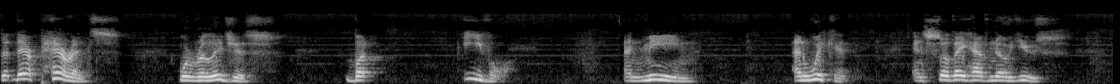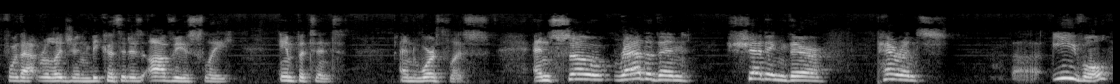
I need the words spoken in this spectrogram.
That their parents were religious, but evil and mean and wicked. And so they have no use for that religion because it is obviously impotent and worthless. And so rather than shedding their parents' uh, evil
